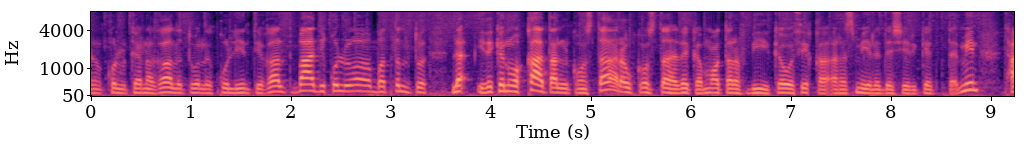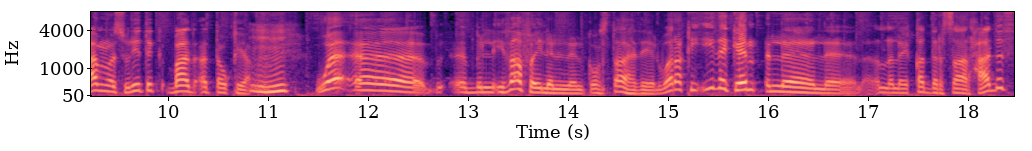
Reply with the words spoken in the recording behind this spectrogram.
نقول كان غلط ولا يقول لي أنت غلط بعد يقولوا آه بطلت. لا إذا كان وقعت على ال constat أو ال constat هذاك معترف به كوثيقة رسمية لدى شركات التأمين تحمل مسؤوليتك بعد التوقيع. مهم. وبالإضافة إلى ال- ال constat هذا الورقي إذا كان ال- ال- الله لا يقدر صار حادث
